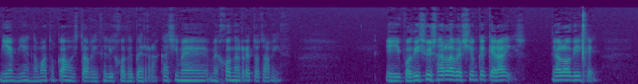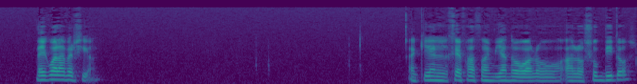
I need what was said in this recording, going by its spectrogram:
Bien, bien, no me ha tocado esta vez el hijo de perra. Casi me, me jode el reto otra vez. Y podéis usar la versión que queráis. Ya lo dije. Da igual la versión. Aquí el jefazo enviando a, a los súbditos.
